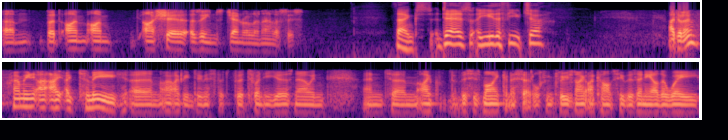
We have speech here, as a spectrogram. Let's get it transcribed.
Um, but I'm, I'm, I share Azeem's general analysis. Thanks. Des, are you the future? I don't know. I mean, I, I, to me, um, I, have been doing this for, for 20 years now, in, and um, I, this is my kind of settled conclusion. I, I can't see there's any other way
